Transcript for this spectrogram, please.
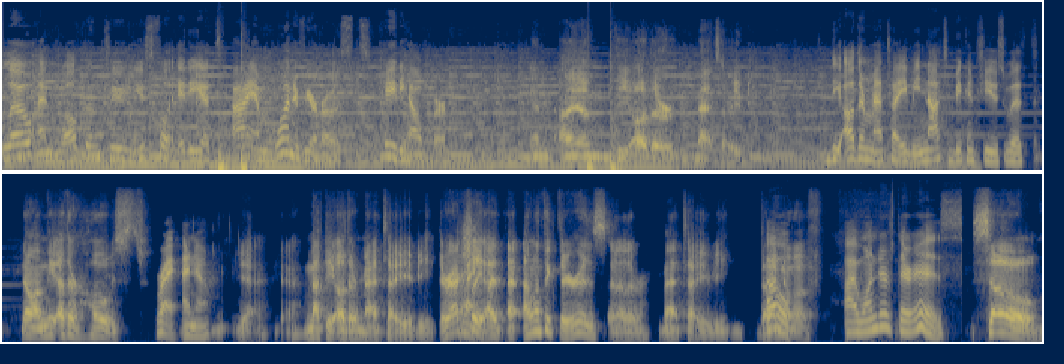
Hello and welcome to Useful Idiots. I am one of your hosts, Katie Halper. And I am the other Matt Taibbi. The other Matt Taibbi, not to be confused with. No, I'm the other host. Right, I know. Yeah, yeah. Not the other Matt Taibbi. There actually, I, I don't think there is another Matt Taibbi that Oh. I know of. I wonder if there is. So,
